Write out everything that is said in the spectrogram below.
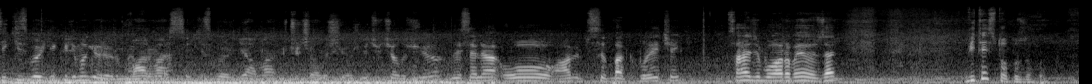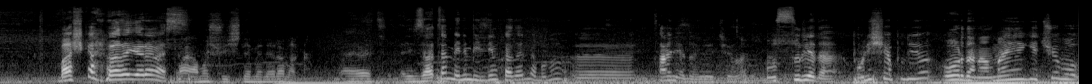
8 bölge klima görüyorum ben. Var burada. var 8 bölge ama 3'ü çalışıyor. Üçü çalışıyor. Mesela o abi sırf bak buraya çek. Sadece bu arabaya özel vites topuzu. Başka arabada göremezsin. Ha, ama şu işlemelere bak. Evet. E, zaten benim bildiğim kadarıyla bunu e, İtalya'da üretiyorlar. Avusturya'da poliş yapılıyor. Oradan Almanya'ya geçiyor. Bu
